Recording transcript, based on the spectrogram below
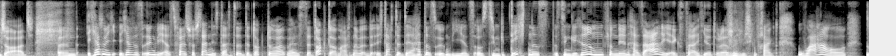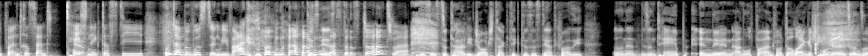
George. Und ich habe mich, ich habe das irgendwie erst falsch verstanden. Ich dachte, der Doktor, weil es der Doktor macht, ne, aber ich dachte, der hat das irgendwie jetzt aus dem Gedächtnis, aus dem Gehirn von den Hazari extrahiert oder so. Ich habe mich gefragt, wow, super interessante Technik, dass die unterbewusst irgendwie wahrgenommen haben, Das ist- dass das George war. Das ist total die George-Taktik. Das ist, der hat quasi so, eine, so ein Tape in den Anrufbeantworter reingeschmuggelt und so.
